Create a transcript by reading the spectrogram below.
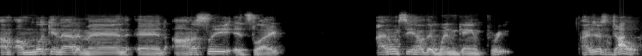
I'm, I'm looking at it, man, and honestly, it's like, I don't see how they win game three. I just don't.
